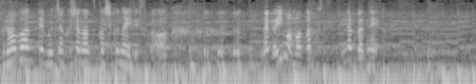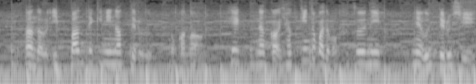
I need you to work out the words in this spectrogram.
プラ版ってむちゃくちゃ懐かしくないですか？なんか今またなんかねなんだろう一般的になってるのかな？へなんか100均とかでも普通にね売ってるし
